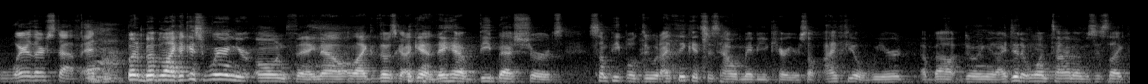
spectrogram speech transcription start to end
wear their stuff. And mm-hmm. But but like I guess wearing your own thing now, like those guys again, they have the best shirts. Some people do it. I think it's just how maybe you carry yourself. I feel weird about doing it. I did it one time. I was just like,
